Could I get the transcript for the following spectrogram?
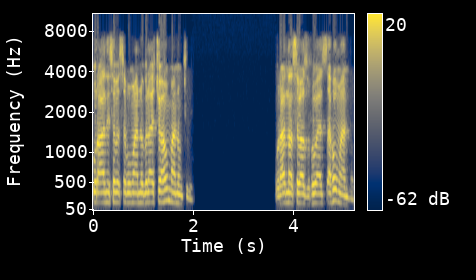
ቁርአን የሰበሰበው ማን ነው ብላችሁ አሁን ማን ነው ትሉ ቁርአን አሰባዝፎ ያጻፈው ማን ነው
